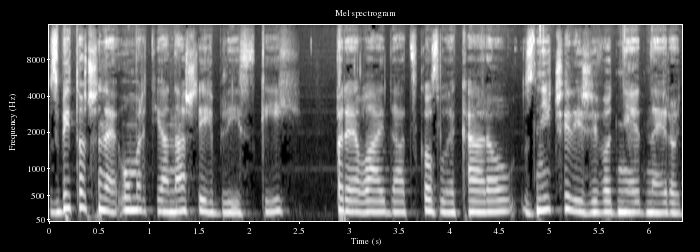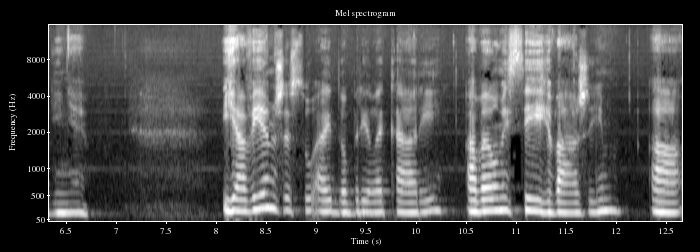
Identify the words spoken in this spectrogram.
Zbytočné úmrtia našich blízkych pre lajdácko z lekárov zničili život nejednej rodine. Ja viem, že sú aj dobrí lekári a veľmi si ich vážim a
